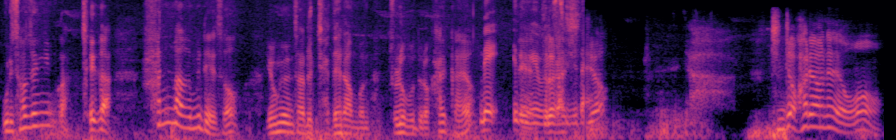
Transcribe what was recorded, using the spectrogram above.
우리 선생님과 제가 한 마음이 돼서 용연사를 제대로 한번 둘러보도록 할까요? 네, 이동해 보겠습니다. 들어가시죠. 야, 진짜 화려하네요.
